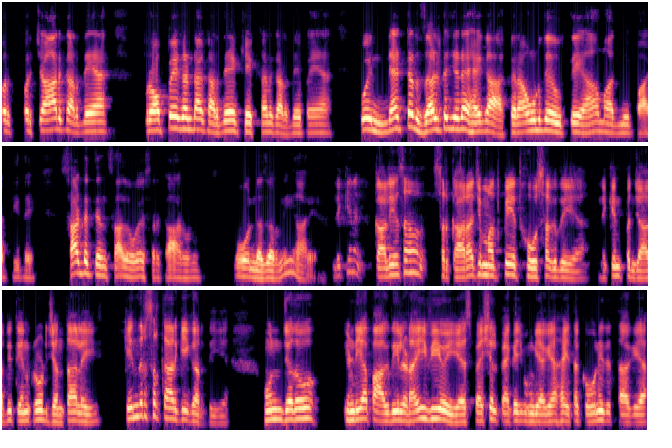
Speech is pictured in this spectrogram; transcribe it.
ਪ੍ਰਚਾਰ ਕਰਦੇ ਆ ਪ੍ਰੋਪੇਗੈਂਡਾ ਕਰਦੇ ਆ ਖੇਖਣ ਕਰਦੇ ਪਏ ਆ ਕੋਈ ਨੈਟ ਰਿਜ਼ਲਟ ਜਿਹੜਾ ਹੈਗਾ, ਗਰਾਊਂਡ ਦੇ ਉੱਤੇ ਆਮ ਆਦਮੀ ਪਾਰਟੀ ਦੇ 3.5 ਸਾਲ ਹੋ ਗਏ ਸਰਕਾਰ ਨੂੰ, ਉਹ ਨਜ਼ਰ ਨਹੀਂ ਆ ਰਿਹਾ। ਲੇਕਿਨ ਕਾਲੀਆ ਸਾਹਿਬ ਸਰਕਾਰਾਂ 'ਚ ਮਤਭੇਦ ਹੋ ਸਕਦੇ ਆ, ਲੇਕਿਨ ਪੰਜਾਬ ਦੀ 3 ਕਰੋੜ ਜਨਤਾ ਲਈ ਕੇਂਦਰ ਸਰਕਾਰ ਕੀ ਕਰਦੀ ਹੈ? ਹੁਣ ਜਦੋਂ ਇੰਡੀਆ ਪਾਕ ਦੀ ਲੜਾਈ ਵੀ ਹੋਈ ਹੈ ਸਪੈਸ਼ਲ ਪੈਕੇਜ ਮੰਗਿਆ ਗਿਆ, ਹਜੇ ਤੱਕ ਉਹ ਨਹੀਂ ਦਿੱਤਾ ਗਿਆ,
